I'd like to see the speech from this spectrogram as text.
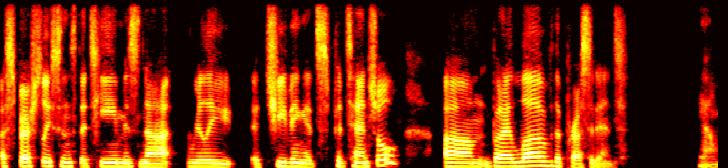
especially since the team is not really achieving its potential. Um, but I love the precedent. Yeah,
